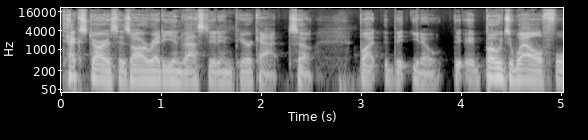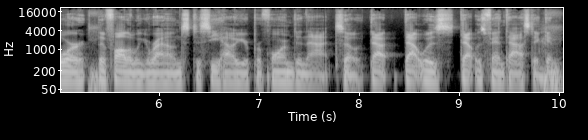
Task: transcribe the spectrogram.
Techstars has already invested in Peerkat. So but the, you know it bodes well for the following rounds to see how you're performed in that. So that that was that was fantastic, and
